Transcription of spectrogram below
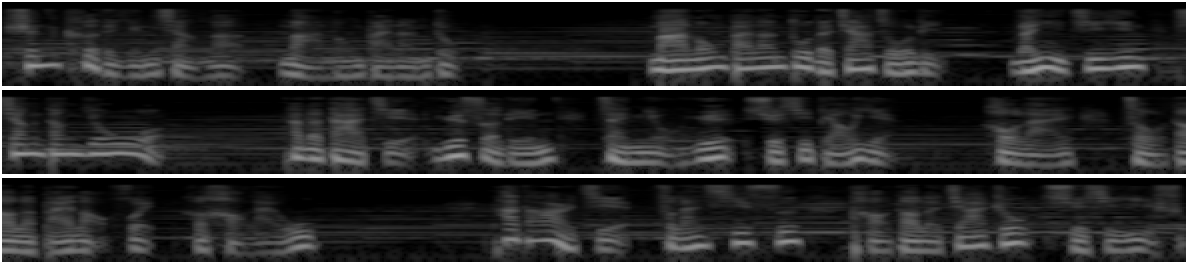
深刻地影响了马龙·白兰度。马龙·白兰度的家族里文艺基因相当优渥，他的大姐约瑟琳在纽约学习表演。后来走到了百老汇和好莱坞，他的二姐弗兰西斯跑到了加州学习艺术。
